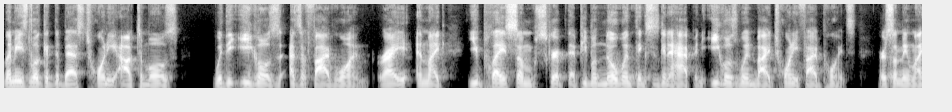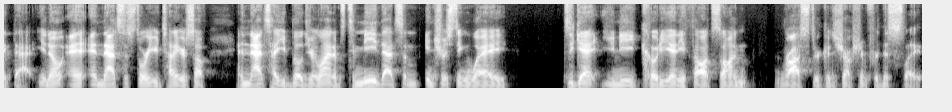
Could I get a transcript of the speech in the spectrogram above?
let me look at the best 20 optimals with the Eagles as a 5 1, right? And like you play some script that people no one thinks is going to happen. Eagles win by 25 points or something like that, you know? And, and that's the story you tell yourself. And that's how you build your lineups. To me, that's an interesting way to get unique. Cody, any thoughts on roster construction for this slate?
